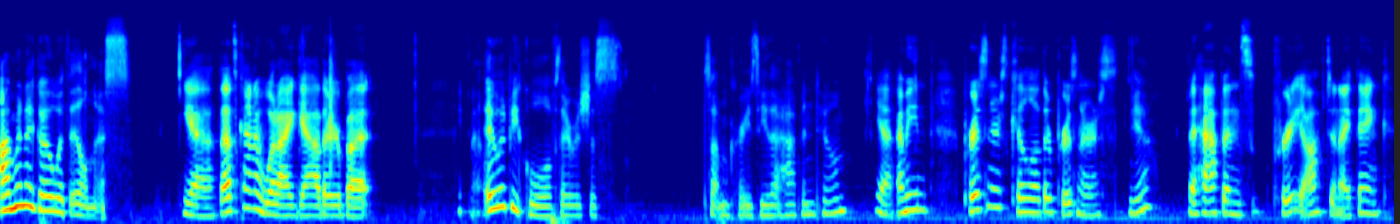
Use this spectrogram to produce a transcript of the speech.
I'm going to go with illness. Yeah, that's kind of what I gather, but It would be cool if there was just something crazy that happened to him. yeah, I mean, prisoners kill other prisoners. Yeah, It happens pretty often, I think.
